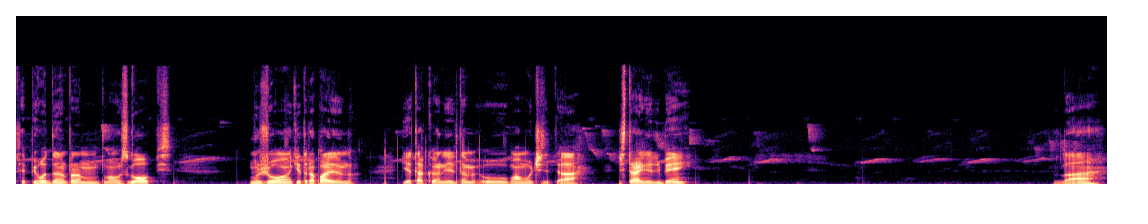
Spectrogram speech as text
Sempre rodando para não tomar os golpes. Um João aqui atrapalhando e atacando ele também. O Mamute tá distraindo ele bem. Vamos lá.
